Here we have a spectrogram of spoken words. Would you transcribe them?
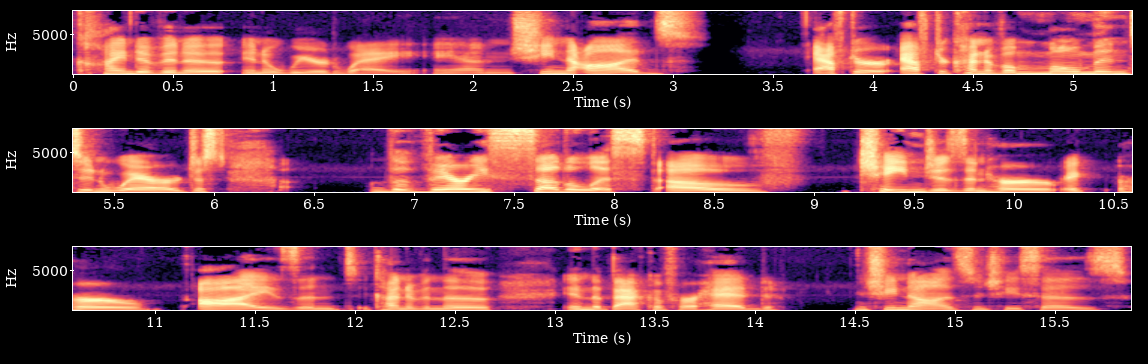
kind of in a in a weird way. And she nods after after kind of a moment in where just the very subtlest of changes in her her eyes and kind of in the in the back of her head. And she nods and she says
